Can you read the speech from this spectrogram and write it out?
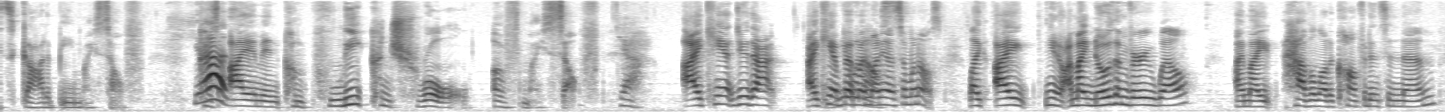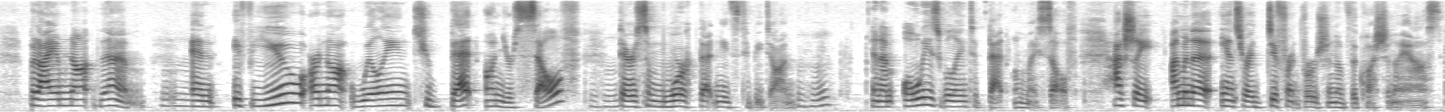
it's got to be myself. Yes. I am in complete control of myself. Yeah. I can't do that. I can't No bet my one money on someone else. Like I, you know, I might know them very well. I might have a lot of confidence in them, but I am not them. And if you are not willing to bet on yourself, Mm-hmm. there's some work that needs to be done. And I'm always willing to bet on myself. Actually, I'm going to answer a different version of the question I asked.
